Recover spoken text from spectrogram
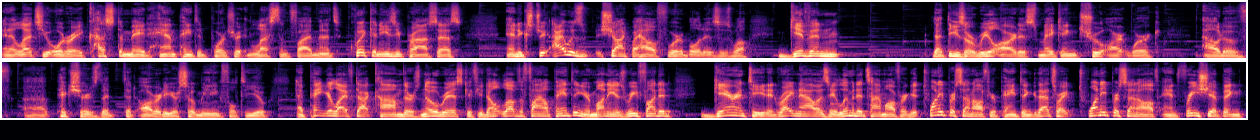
and it lets you order a custom-made, hand-painted portrait in less than five minutes. Quick and easy process, and extreme. I was shocked by how affordable it is as well, given that these are real artists making true artwork out of uh, pictures that, that already are so meaningful to you. At paintyourlife.com, there's no risk. If you don't love the final painting, your money is refunded, guaranteed. And right now, as a limited time offer, get 20% off your painting. That's right, 20% off and free shipping.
